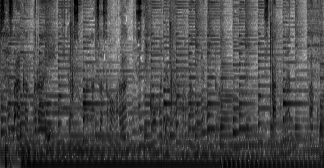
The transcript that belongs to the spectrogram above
Sukses akan teraih jika semangat seseorang istiqomah dan tak pernah mengendor. Stagnan, vakum.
